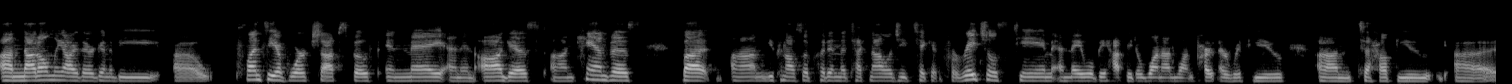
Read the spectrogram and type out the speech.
um, not only are there going to be uh, plenty of workshops both in May and in August on Canvas, but um, you can also put in the technology ticket for Rachel's team and they will be happy to one-on-one -on -one partner with you um, to help you, uh,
